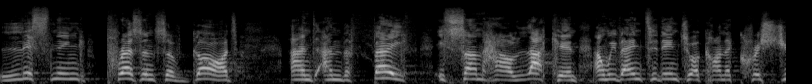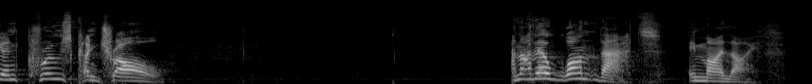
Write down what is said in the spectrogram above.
listening presence of God and, and the faith is somehow lacking, and we've entered into a kind of Christian cruise control. And I don't want that in my life.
